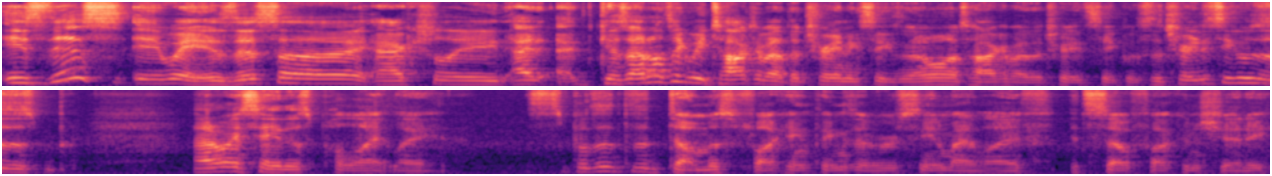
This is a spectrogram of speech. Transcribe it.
Is this eh, wait? Is this uh actually? Because I, don't think we talked about the training sequence. I don't want to talk about the training sequence. The training sequence is. How do I say this politely? It's one of the dumbest fucking things I've ever seen in my life. It's so fucking shitty.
